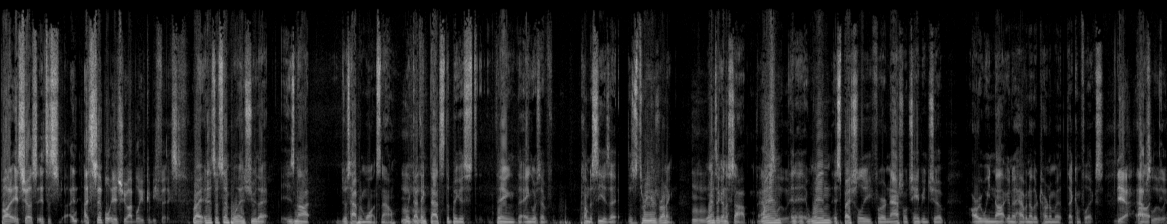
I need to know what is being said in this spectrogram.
But it's just it's a, a simple issue I believe could be fixed. Right, and it's a simple issue that is not just happened once now. Like Mm-hmm. I think that's the biggest thing that anglers have come to see is that this is three years running. When's it going to stop? Mm-hmm. Absolutely. When, and, and when, especially for a national championship, are we not going to have another tournament that conflicts? Yeah, absolutely.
